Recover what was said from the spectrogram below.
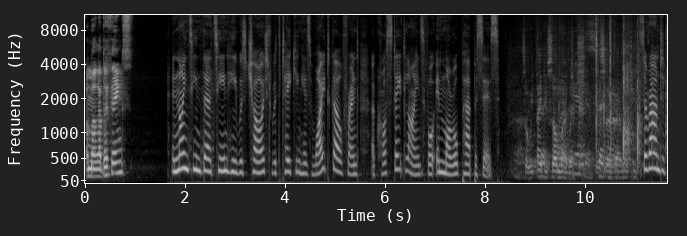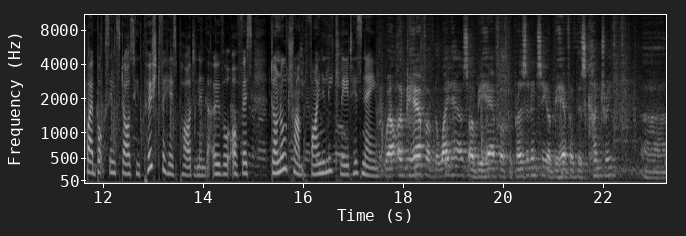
among other things? In 1913, he was charged with taking his white girlfriend across state lines for immoral purposes. So we thank you so much. Yes. Yes, Surrounded by boxing stars who pushed for his pardon in the Oval Office, Donald Trump finally cleared his name. Well, on behalf of the White House, on behalf of the presidency, on behalf of this country, uh,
